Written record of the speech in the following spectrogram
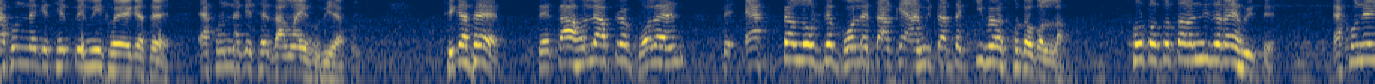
এখন নাকি সে প্রেমিক হয়ে গেছে। এখন নাকি সে জামাই হবি এখন। ঠিক আছে? তে তাহলে আপনি বলেন যে একটা লোক যে বলে তাকে আমি তাতে কীভাবে ছোট করলাম? ছোট তো তারা নিজেরাই হয়েছে এখন এই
